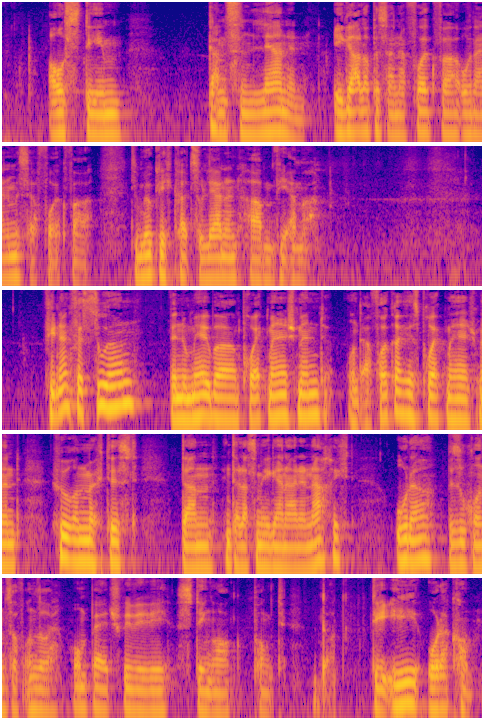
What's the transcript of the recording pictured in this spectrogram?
aus dem Ganzen lernen. Egal ob es ein Erfolg war oder ein Misserfolg war. Die Möglichkeit zu lernen haben wir immer. Vielen Dank fürs Zuhören. Wenn du mehr über Projektmanagement und erfolgreiches Projektmanagement hören möchtest, dann hinterlasse mir gerne eine Nachricht oder besuche uns auf unserer Homepage www.stingorg.de oder com.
